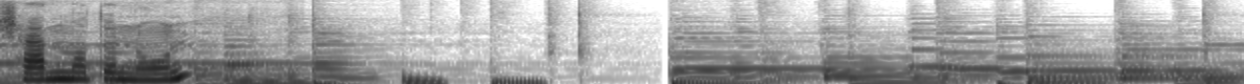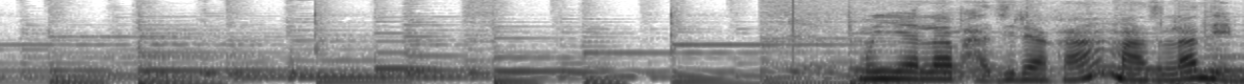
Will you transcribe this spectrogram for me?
স্বাদ মতো নুন। মুই এলা ভাজি রাখা মাছলা দিম।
